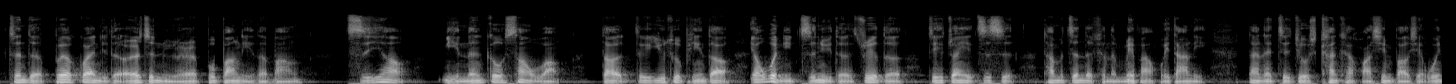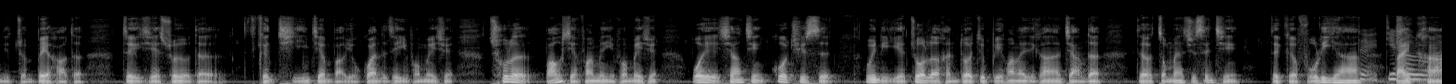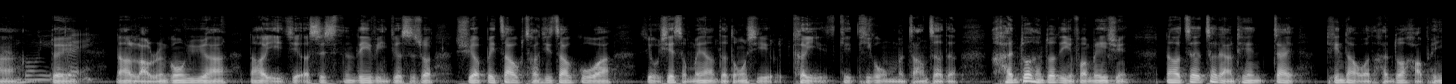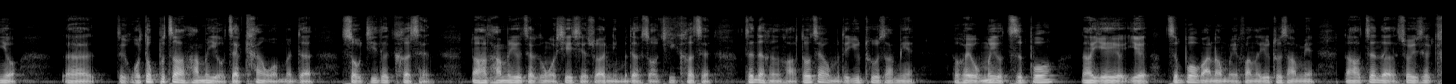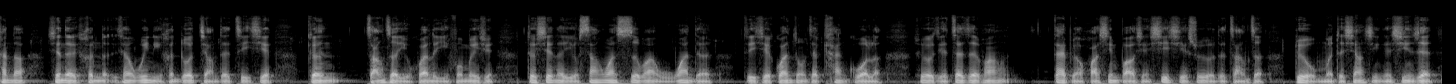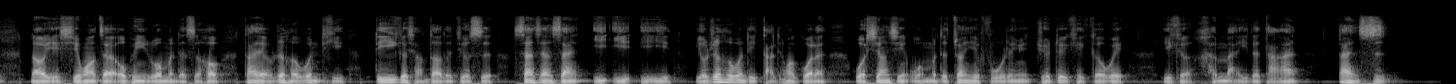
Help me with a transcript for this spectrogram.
真的不要怪你的儿子女儿不帮你的忙，只要你能够上网到这个 YouTube 频道，要问你子女的所有的这些专业知识，他们真的可能没法回答你。那呢，这就是看看华信保险为你准备好的这些所有的跟起因健保有关的这些 information。除了保险方面 information，我也相信过去是为你也做了很多，就比方呢你刚刚讲的，这怎么样去申请。这个福利啊，白卡啊，对，然后老人公寓啊，然后以及 assistant living，就是说需要被照顾、长期照顾啊，有些什么样的东西可以给提供我们长者的很多很多的 information。然后这这两天在听到我的很多好朋友，呃，这个我都不知道他们有在看我们的手机的课程，然后他们又在跟我谢谢说你们的手机课程真的很好，都在我们的 YouTube 上面，OK，我们有直播。那也有也直播完了，我们也放在 YouTube 上面。然后真的，所以说看到现在很多像威尼很多讲的这些跟长者有关的 information，都现在有三万、四万、五万的这些观众在看过了。所以我也在这方代表华兴保险，谢谢所有的长者对我们的相信跟信任。然后也希望在 Open Enrollment 的时候，大家有任何问题，第一个想到的就是三三三一一一一，有任何问题打电话过来，我相信我们的专业服务人员绝对给各位。一个很满意的答案，但是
